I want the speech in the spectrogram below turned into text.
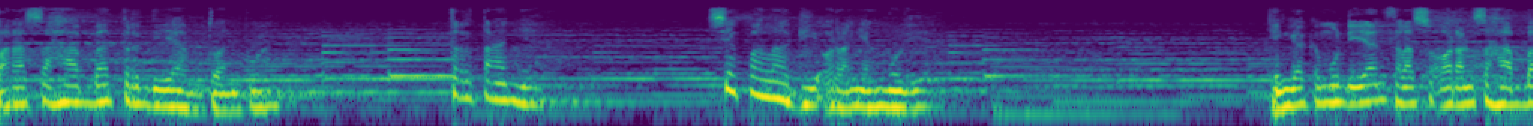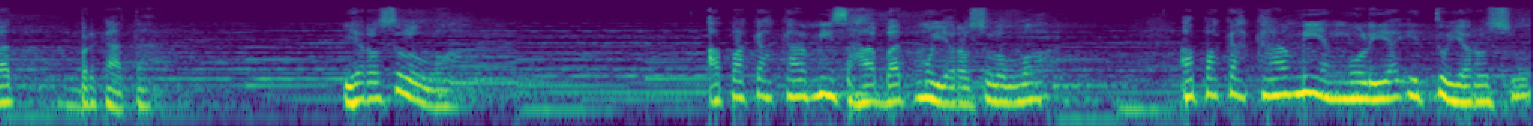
Para sahabat terdiam, Tuan Puan. Tertanya, siapa lagi orang yang mulia? Hingga kemudian salah seorang sahabat berkata, Ya Rasulullah, apakah kami sahabatmu ya Rasulullah? Apakah kami yang mulia itu ya Rasul?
